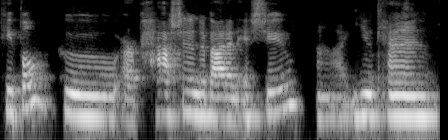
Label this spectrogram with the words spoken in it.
people who are passionate about an issue. Uh, you can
